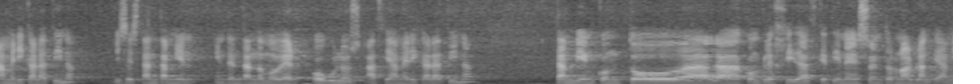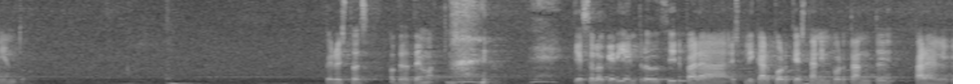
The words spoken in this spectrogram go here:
América Latina y se están también intentando mover óvulos hacia América Latina, también con toda la complejidad que tiene eso en torno al blanqueamiento pero esto es otro tema. que solo quería introducir para explicar por qué es tan importante para el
